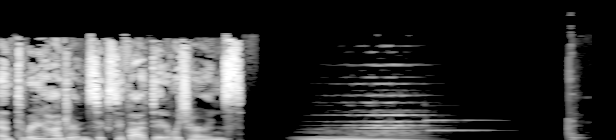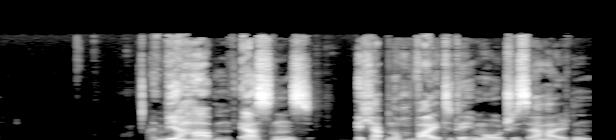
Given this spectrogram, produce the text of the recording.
and 365-day returns. Wir haben erstens, ich habe noch weitere Emojis erhalten,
